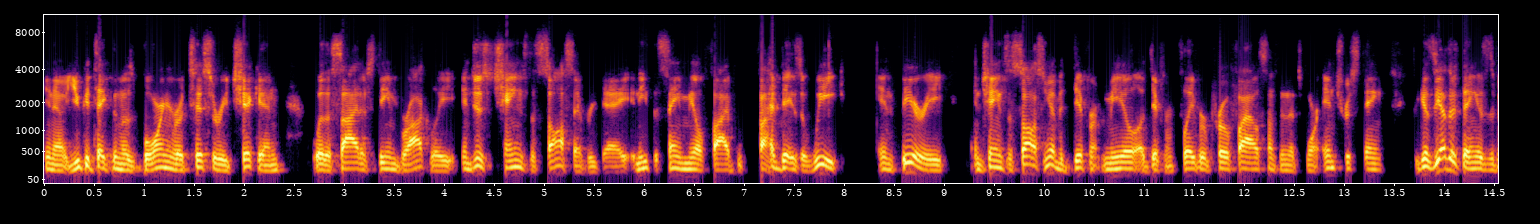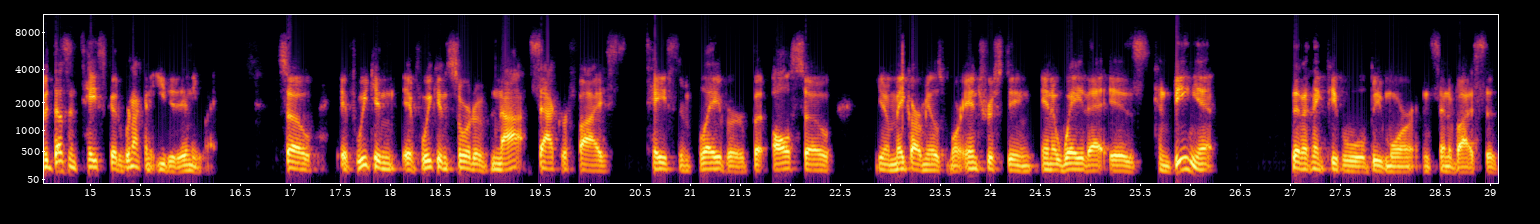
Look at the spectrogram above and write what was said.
You know you could take the most boring rotisserie chicken with a side of steamed broccoli and just change the sauce every day and eat the same meal five five days a week in theory and change the sauce, and you have a different meal, a different flavor profile, something that's more interesting. Because the other thing is, if it doesn't taste good, we're not going to eat it anyway. So if we can, if we can sort of not sacrifice taste and flavor, but also, you know, make our meals more interesting in a way that is convenient, then I think people will be more incentivized to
